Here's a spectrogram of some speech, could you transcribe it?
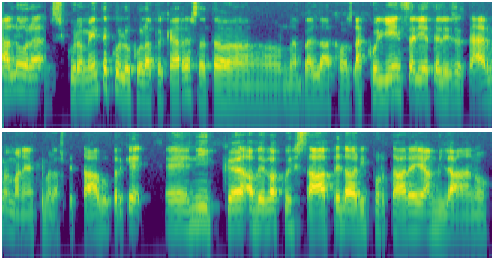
Allora, sicuramente quello con la Pecar è stata una bella cosa. L'accoglienza lì a Telese Terme, ma neanche me l'aspettavo, perché eh, Nick aveva quest'ape da riportare a Milano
